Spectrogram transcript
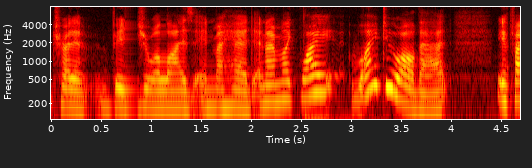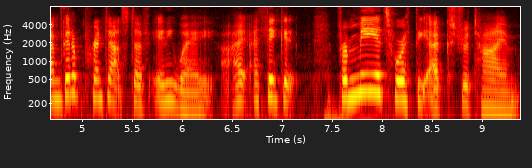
try to visualize in my head. And I'm like, why why do all that? If I'm gonna print out stuff anyway, I, I think it for me it's worth the extra time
